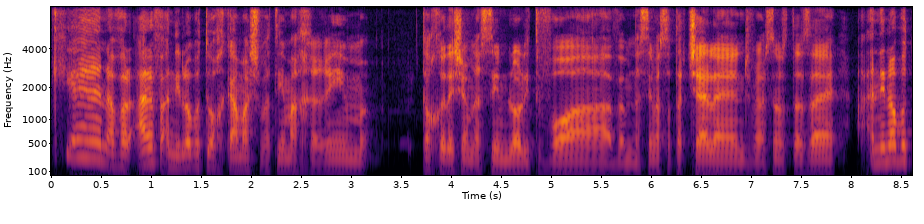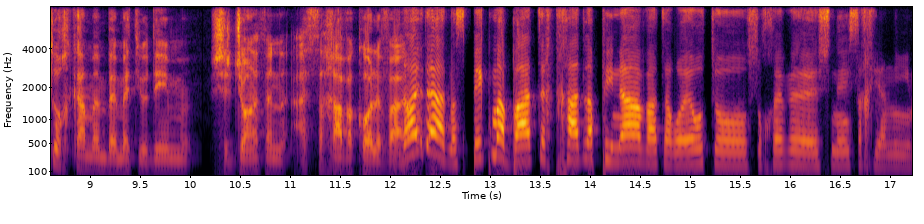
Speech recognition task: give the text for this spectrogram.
כן, אבל א', אני לא בטוח כמה השבטים האחרים תוך כדי שהם מנסים לא לטבוע, ומנסים לעשות את ה challenge ומנסים לעשות את זה, אני לא בטוח כמה הם באמת יודעים שג'ונתן סחב הכל לבד. לא יודעת, מספיק מבט אחד לפינה ואתה רואה אותו סוחב אה, שני שחיינים,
